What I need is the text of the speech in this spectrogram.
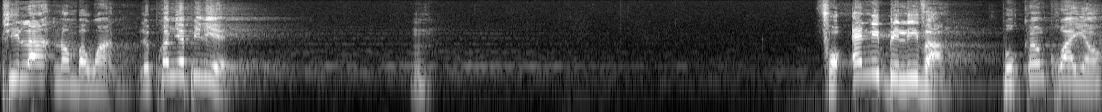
Pillar number one. Le premier pilier, For any believer, pour qu'un croyant,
